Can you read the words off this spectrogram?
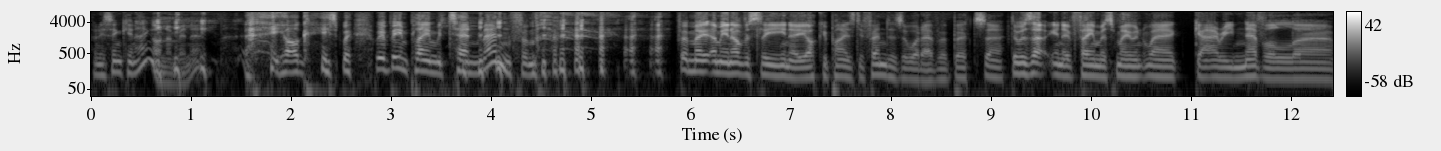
and you're thinking, hang on a minute. He og- he's, we- we've been playing with 10 men for, for mo- I mean, obviously, you know, he occupies defenders or whatever, but uh, there was that, you know, famous moment where Gary Neville uh,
